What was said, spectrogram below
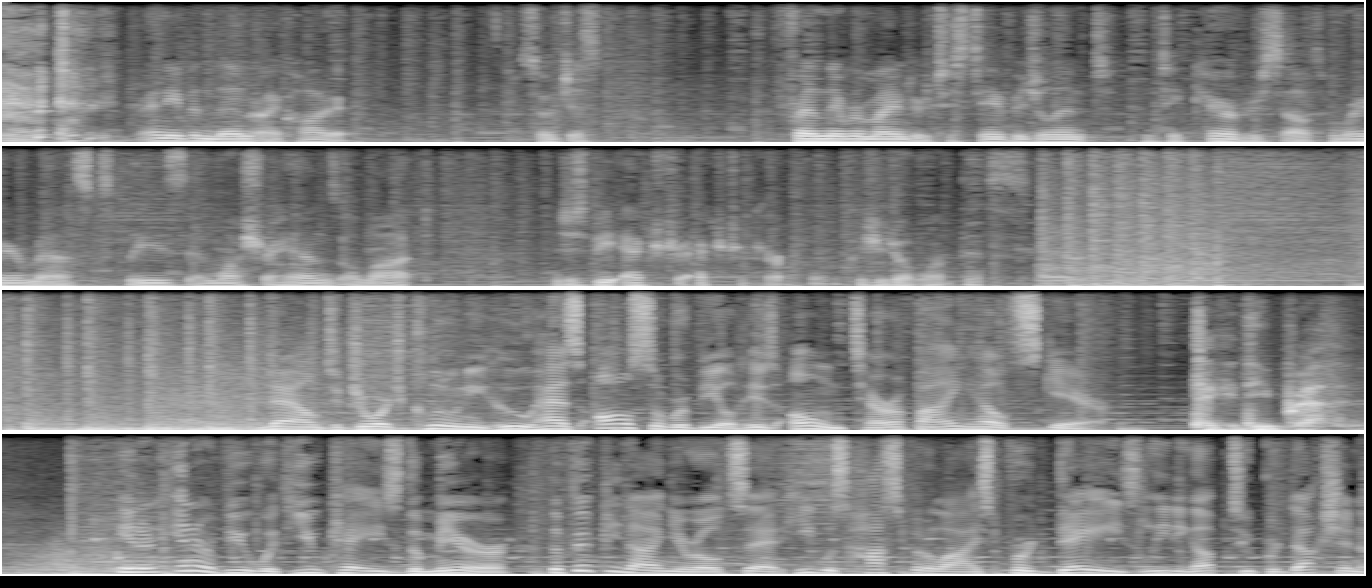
and even then, I caught it. So just friendly reminder to stay vigilant and take care of yourselves and wear your masks, please, and wash your hands a lot. And just be extra, extra careful because you don't want this. Now to George Clooney, who has also revealed his own terrifying health scare. Take a deep breath. In an interview with UK's The Mirror, the 59 year old said he was hospitalized for days leading up to production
